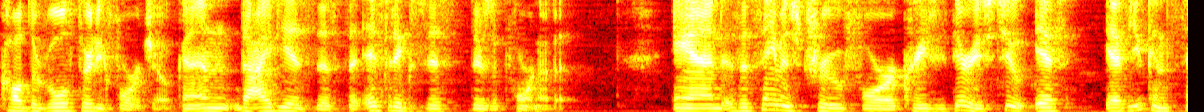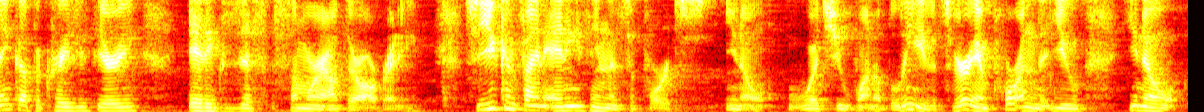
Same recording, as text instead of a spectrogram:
called the Rule 34 joke, and the idea is this: that if it exists, there's a porn of it. And the same is true for crazy theories too. If if you can think up a crazy theory, it exists somewhere out there already. So you can find anything that supports, you know, what you want to believe. It's very important that you, you know,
